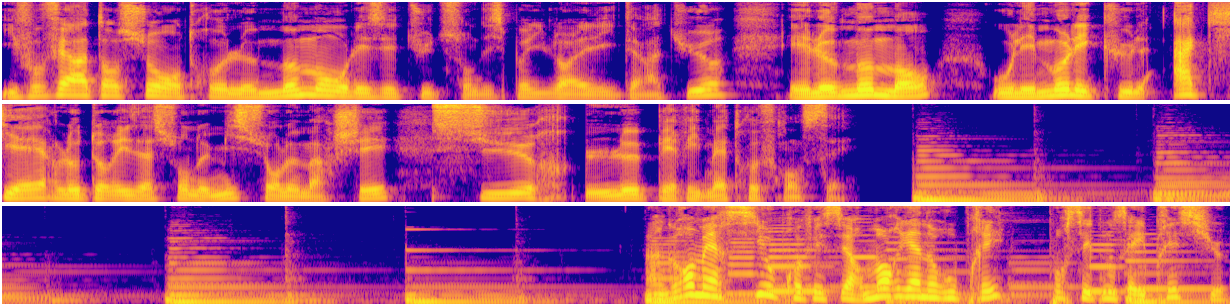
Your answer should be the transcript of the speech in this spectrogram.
Il faut faire attention entre le moment où les études sont disponibles dans la littérature et le moment où les molécules acquièrent l'autorisation de mise sur le marché sur le périmètre français. Grand merci au professeur Morgane Roupré pour ses conseils précieux.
